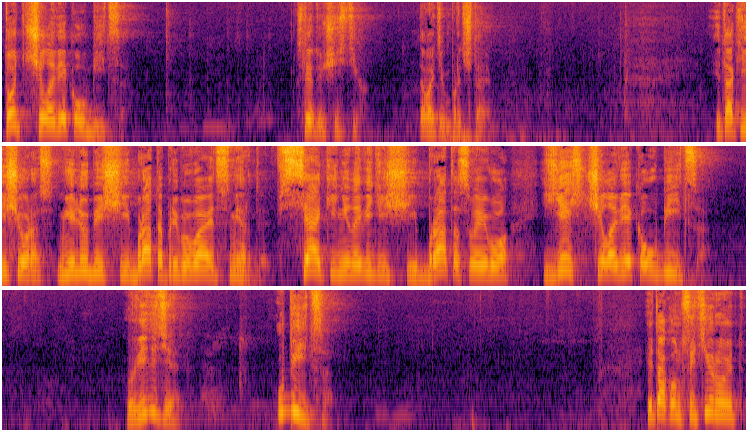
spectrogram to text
тот человека-убийца». Следующий стих. Давайте мы прочитаем. Итак, еще раз. «Не любящий брата пребывает в смерти. Всякий ненавидящий брата своего – есть человека-убийца. Вы видите? Убийца. Итак, он цитирует,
